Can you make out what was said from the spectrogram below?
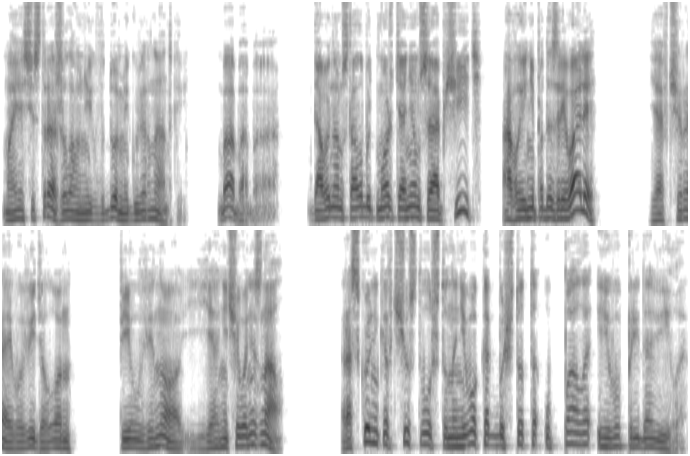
Моя сестра жила у них в доме гувернанткой. Ба-ба-ба. Да вы нам, стало быть, можете о нем сообщить, а вы не подозревали? Я вчера его видел, он пил вино, я ничего не знал. Раскольников чувствовал, что на него как бы что-то упало и его придавило.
